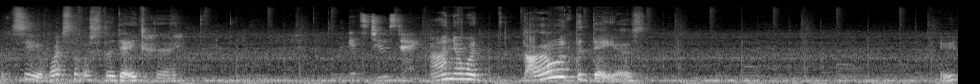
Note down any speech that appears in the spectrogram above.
Let's see. What's the rest of the day today? It's Tuesday. I don't know what I don't know what the day is. Maybe.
